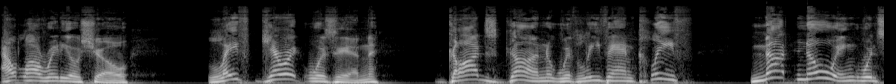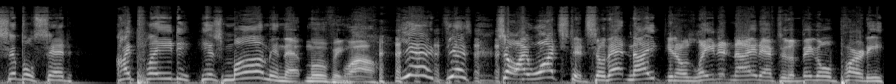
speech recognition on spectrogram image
outlaw radio show, Leif Garrett, was in. God's Gun with Lee Van Cleef, not knowing when Sybil said. I played his mom in that movie. Wow. yeah, yes. So I watched it. So that night, you know, late at night after the big old party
